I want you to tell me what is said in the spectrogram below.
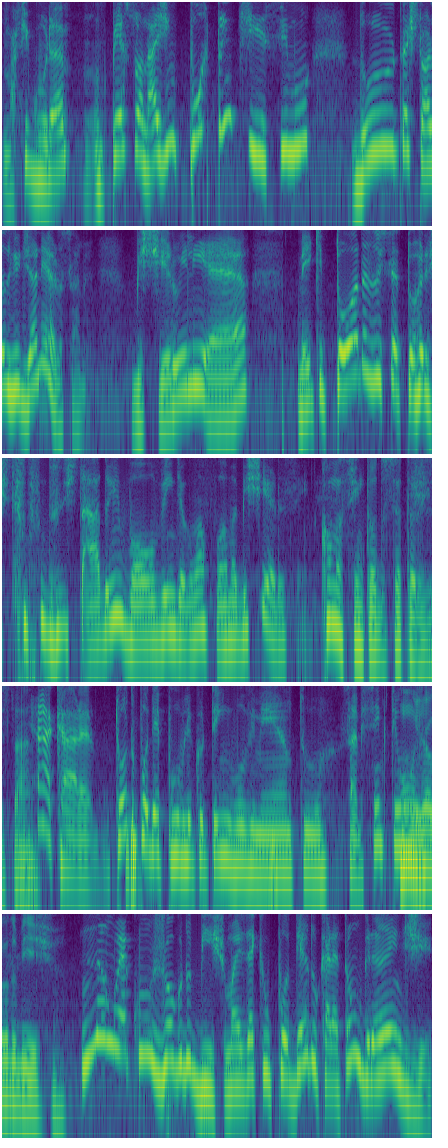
uma figura, um personagem importantíssimo do, da história do Rio de Janeiro, sabe? O bicheiro, ele é meio que todos os setores do, do estado envolvem de alguma forma bicheiro, assim. Como assim todos os setores do estado? Ah, cara, todo poder público tem envolvimento, sabe? Sempre tem Com um. o jogo do bicho. Não é com o jogo do bicho, mas é que o poder do cara é tão grande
